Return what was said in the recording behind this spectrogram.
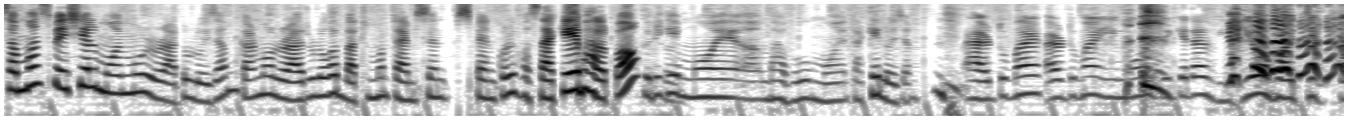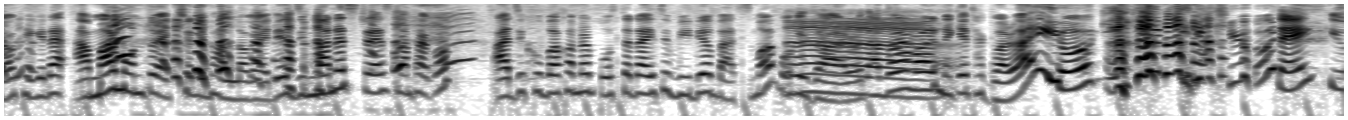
চামন স্পেচিয়েল মই মোৰ ল'ৰাটো লৈ যাম। কাৰণ মই ল'ৰাটোৰ লগত বাথৰুমত টাইম স্পেণ্ড কৰি সঁচাকৈয়ে ভাল পাওঁ। গতিকে মই ভাবোঁ মই তাকে লৈ যাম। আৰু তোমাৰ আৰু তোমাৰ ইমোৰ যিকেইটা ভিডিঅ' হয় টিকটক সেইকেইটা আমাৰ মনটো একচুৱেলি ভাল লগাই দিয়ে। যিমানে ষ্ট্ৰেছ নাথাকক আজি সুবাসনৰ পোষ্ট এটা আহিছে ভিডিঅ' বাছ মই বহি যাওঁ আৰু তাতে মই এনেকৈ থাকোঁ আৰু আই অ' thank you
